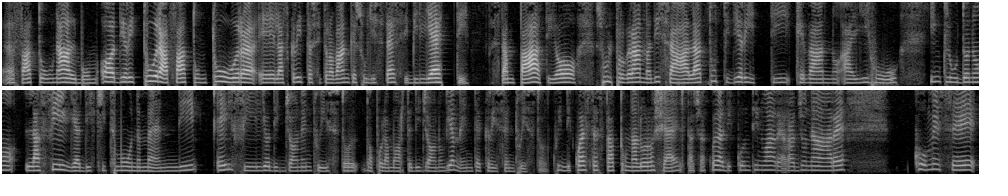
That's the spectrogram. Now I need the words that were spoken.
eh, fatto un album o addirittura fatto un tour e la scritta si trova anche sugli stessi biglietti stampati o sul programma di sala, tutti i diritti che vanno agli Who includono la figlia di Kit Moon Mandy e il figlio di John Entwistle, dopo la morte di John ovviamente, Chris Entwistle. Quindi questa è stata una loro scelta, cioè quella di continuare a ragionare come se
